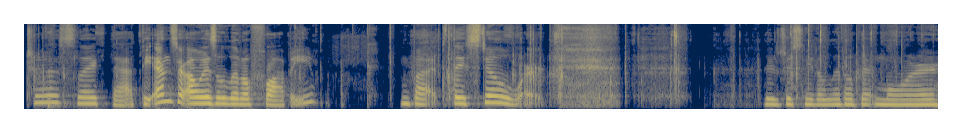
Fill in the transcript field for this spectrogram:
Just like that. The ends are always a little floppy, but they still work. You just need a little bit more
